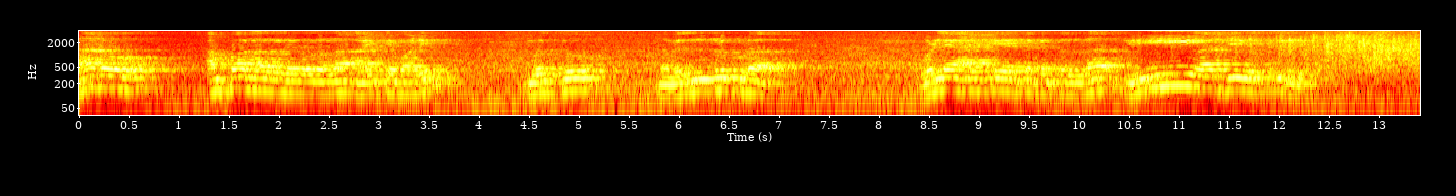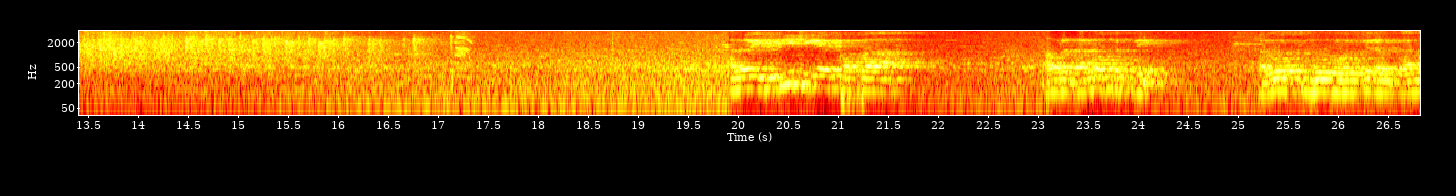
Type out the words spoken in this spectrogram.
ನಾನು ಅಂಪಾನಾರದೇವರನ್ನ ಆಯ್ಕೆ ಮಾಡಿ ಇವತ್ತು ನಾವೆಲ್ಲರೂ ಕೂಡ ಒಳ್ಳೆಯ ಆಯ್ಕೆ ಇರ್ತಕ್ಕಂಥದ್ದನ್ನ ಇಡೀ ರಾಜ್ಯ ಇವತ್ತು ಆದರೆ ಇತ್ತೀಚೆಗೆ ಪಾಪ ಅವರ ಧರ್ಮಪತ್ನಿ ಅರವತ್ಮೂರು ವರ್ಷಗಳ ಕಾಲ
